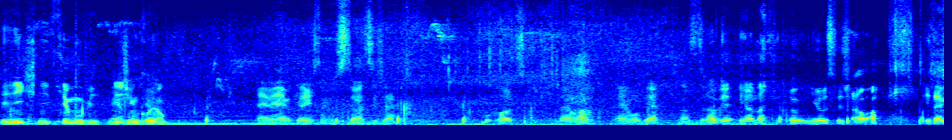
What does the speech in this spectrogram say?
I nikt nic nie mówi. Nie Nie dziękują. Ja miałem kiedyś taką sytuację, że Buchocki chnęła, a ja mówię na zdrowie i ona nie usłyszała. I tak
